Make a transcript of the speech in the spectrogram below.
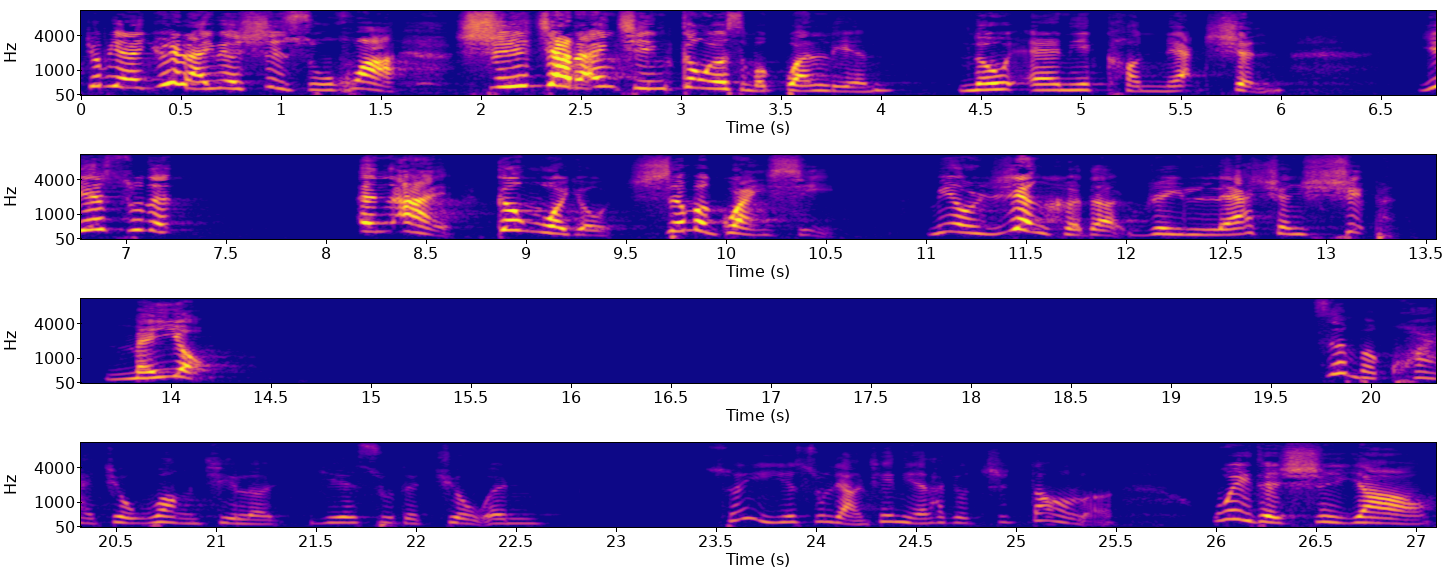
就变得越来越世俗化。十架的恩情跟我有什么关联？No any connection。耶稣的恩爱跟我有什么关系？没有任何的 relationship，没有。这么快就忘记了耶稣的救恩，所以耶稣两千年他就知道了，为的是要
